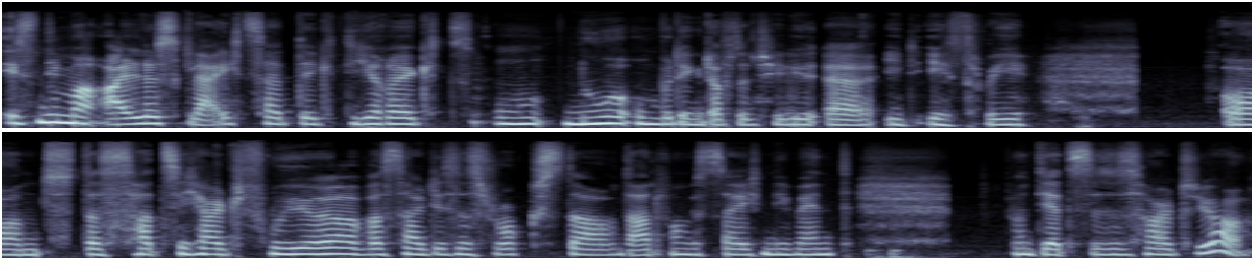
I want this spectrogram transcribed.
ist nicht mehr alles gleichzeitig direkt um, nur unbedingt auf der G äh, E3. Und das hat sich halt früher, was halt dieses Rockstar und Anführungszeichen Event. Und jetzt ist es halt, ja,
